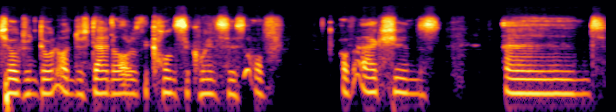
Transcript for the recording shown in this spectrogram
children don't understand a lot of the consequences of of actions, and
